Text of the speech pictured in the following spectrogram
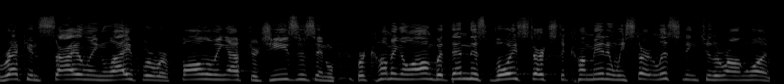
reconciling life where we're following after Jesus and we're coming along, but then this voice starts to come in and we start listening to the wrong one.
